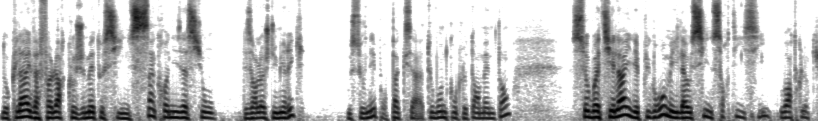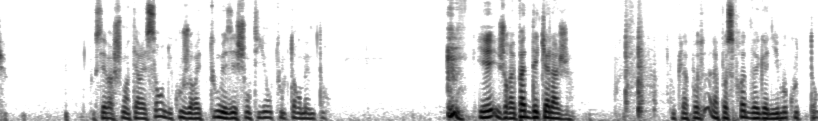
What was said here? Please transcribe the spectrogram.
Donc là, il va falloir que je mette aussi une synchronisation des horloges numériques. Vous vous souvenez, pour pas que tout le monde compte le temps en même temps. Ce boîtier-là, il est plus gros, mais il a aussi une sortie ici, Word Clock. Donc c'est vachement intéressant. Du coup, j'aurai tous mes échantillons tout le temps en même temps. Et j'aurai pas de décalage. Donc la post-prod va gagner beaucoup de temps.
